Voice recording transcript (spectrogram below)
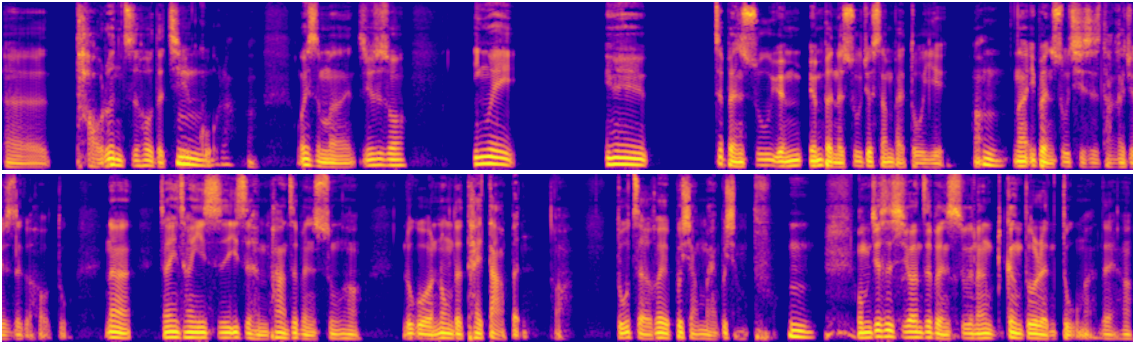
呃讨论之后的结果了啊、为什么呢？就是说，因为因为这本书原原本的书就三百多页啊，嗯那一本书其实大概就是这个厚度。那张一昌医师一直很怕这本书哈，如果弄得太大本啊，读者会不想买、不想读。嗯 我们就是希望这本书让更多人读嘛，对哈，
